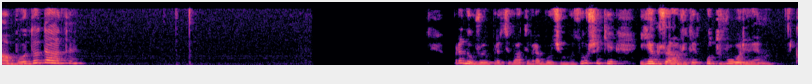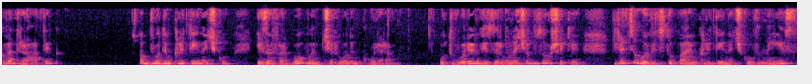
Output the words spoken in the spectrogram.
або додати. Продовжуємо працювати в робочому зошиті. Як завжди, утворюємо квадратик, обводимо клітиночку і зафарбовуємо червоним кольором. Утворюємо візеруночок в зошиті. Для цього відступаємо клітиночку вниз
